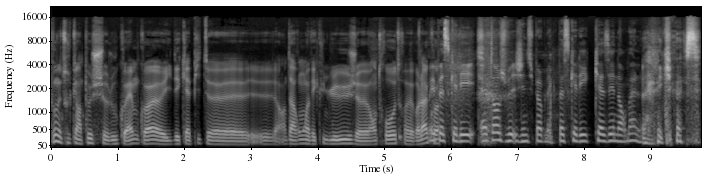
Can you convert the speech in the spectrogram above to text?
font des trucs un peu chelous quand même, quoi. Ils décapitent euh, un daron avec une luge, euh, entre autres. euh, voilà, Oui, quoi. parce qu'elle est. Attends, j'ai une super blague. Parce qu'elle est casée normale. Et Kazé-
